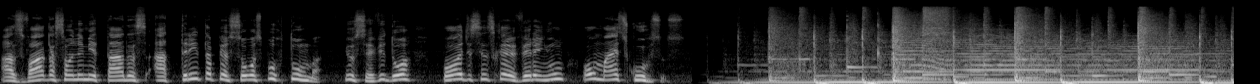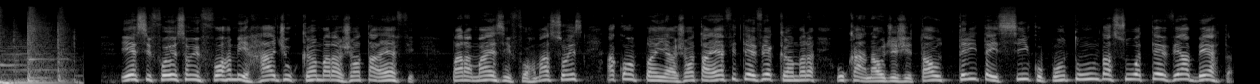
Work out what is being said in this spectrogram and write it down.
As vagas são limitadas a 30 pessoas por turma e o servidor pode se inscrever em um ou mais cursos. Esse foi o seu informe Rádio Câmara JF. Para mais informações, acompanhe a JF TV Câmara, o canal digital 35.1 da sua TV aberta.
